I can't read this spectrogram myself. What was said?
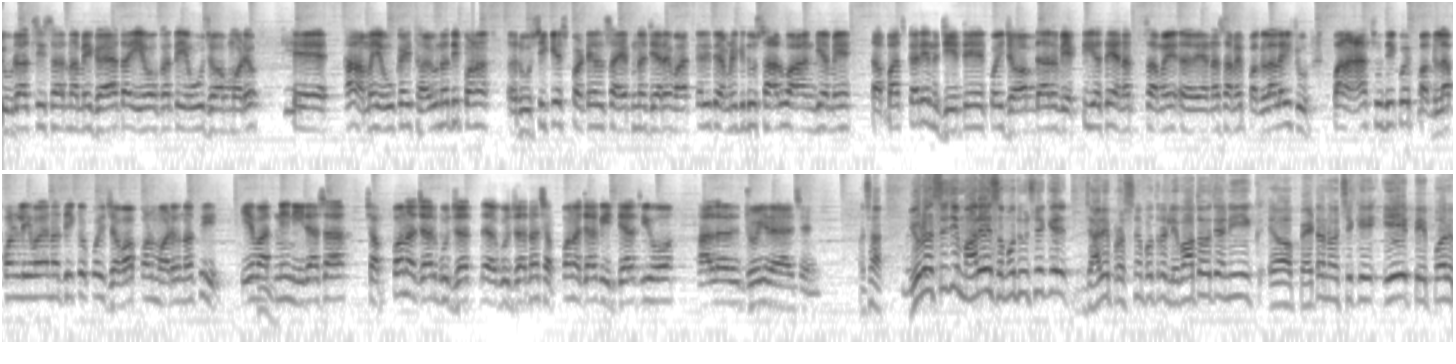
યુવરાજસિંહ સર અમે ગયા હતા એ વખતે એવું જવાબ મળ્યો કે હા અમે એવું કઈ થયું નથી, પણ ઋષિકેશ પટેલ સાહેબને જ્યારે વાત કરી, તો એમણે કીધું, સારું, આ અંગે અમે તપાસ કરીને જે તે કોઈ જવાબદાર વ્યક્તિ હશે, એના સામે એના સામે પગલા લઈશું. પણ આજ સુધી કોઈ પગલા પણ લેવાયા નથી કે કોઈ જવાબ પણ મળ્યો નથી. એ વાતની નિરાશા છપ્પન હજાર ગુજરાત ગુજરાતના છપ્પન હજાર વિદ્યાર્થીઓ હાલ જોઈ રહ્યા છે. અચ્છા, યુવરાજસિંહજી, મારે એ સમજવું છે કે જ્યારે પ્રશ્નપત્ર લેવાતો હોય તો એની એક પેટર્ન હોય છે કે A paper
